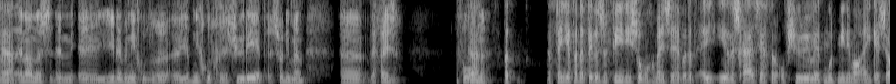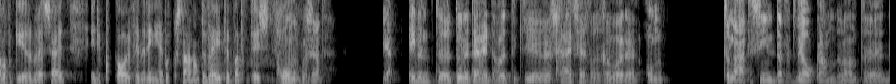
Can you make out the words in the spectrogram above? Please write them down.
Ja. en anders, jullie hebben niet goed, je hebt niet goed gejureerd. Sorry man, wegwezen. De volgende. Ja. Wat, wat vind je van de filosofie die sommige mensen hebben? Dat iedere scheidsrechter of jurylid moet minimaal één keer zelf een keer een wedstrijd in de kooi of in de ring hebben gestaan om te weten wat het is. 100 procent. Ja, ik ben toen de tijd ooit een keer scheidsrechter geworden om te laten zien dat het wel kan. Want eh,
